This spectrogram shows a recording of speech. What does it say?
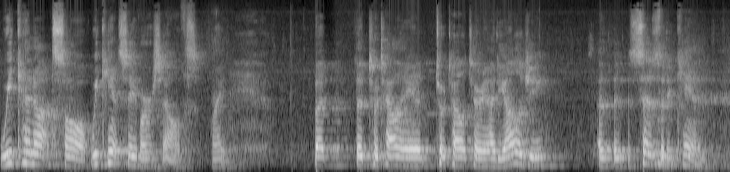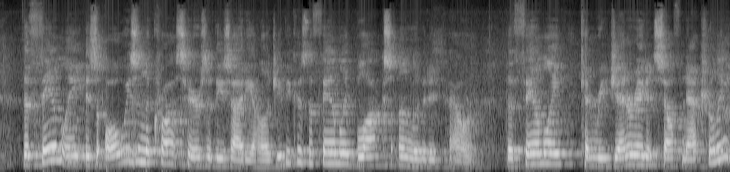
We cannot solve, we can't save ourselves, right? But the totalitarian, ideology uh, uh, says that it can. The family is always in the crosshairs of these ideology because the family blocks unlimited power. The family can regenerate itself naturally.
